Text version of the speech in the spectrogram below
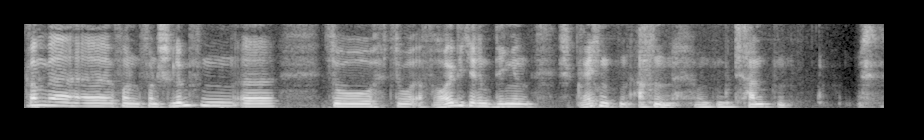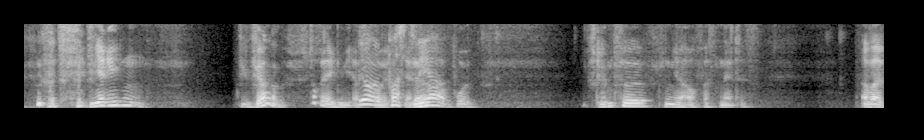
kommen wir äh, von, von Schlümpfen äh, zu, zu erfreulicheren Dingen, sprechenden Affen und Mutanten. wir reden. Ja, ist doch irgendwie erfreulich. passt ja. Naja, obwohl. Schlümpfe sind ja auch was Nettes. Aber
